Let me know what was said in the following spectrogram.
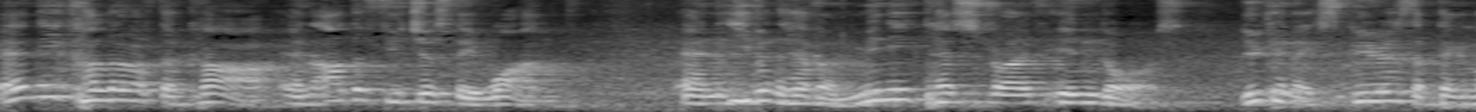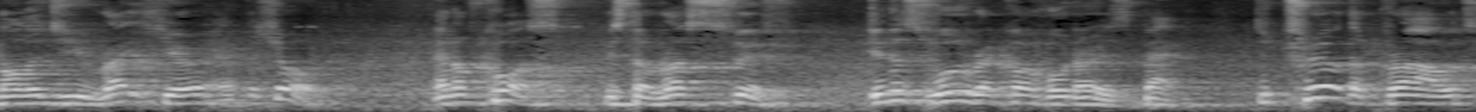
any color of the car and other features they want, and even have a mini test drive indoors. You can experience the technology right here at the show. And of course, Mr. Russ Swift, Guinness World Record holder, is back to thrill the crowds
